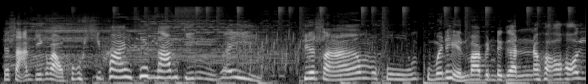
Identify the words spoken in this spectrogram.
เทียสามจริงเปล่าโอ้ยพายเทียสามจริงเฮ้ย เทียสามโอ้โหกูไม่ได้เห็นมาเป็นเดือนนะโอ้ย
